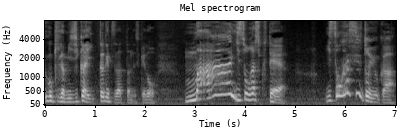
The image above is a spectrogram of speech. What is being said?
動きが短い1ヶ月だったんですけど、まあ、忙しくて、忙しいというか、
